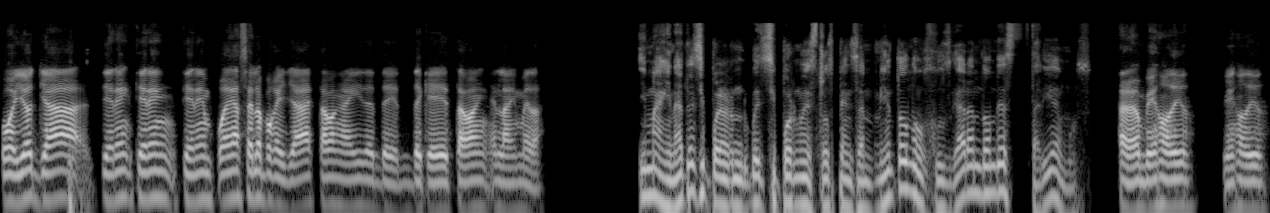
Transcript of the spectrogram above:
O ellos ya tienen, tienen, tienen, pueden hacerlo porque ya estaban ahí desde, desde que estaban en la misma edad. Imagínate si por, pues, si por nuestros pensamientos nos juzgaran, ¿dónde estaríamos? Claro, bien jodido, bien jodido.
